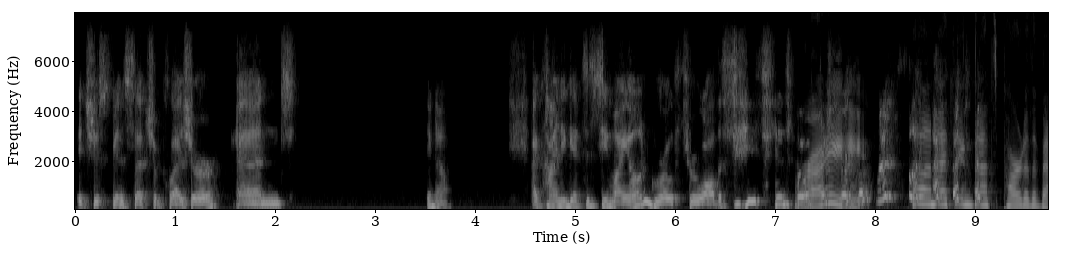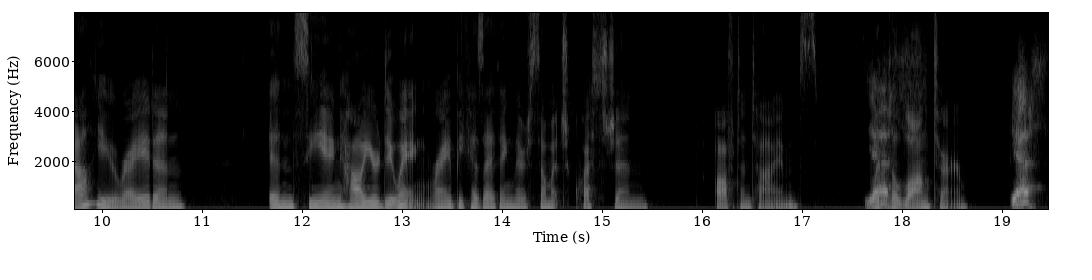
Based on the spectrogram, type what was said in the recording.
it's just been such a pleasure, and you know, I kind of get to see my own growth through all the seasons. Right. well, and I think that's part of the value, right? And in seeing how you're doing, right? Because I think there's so much question oftentimes yes. with the long term. Yes.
